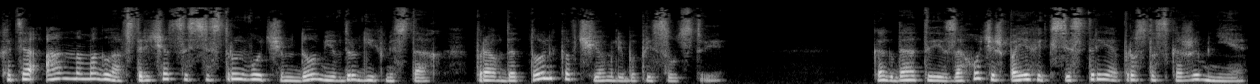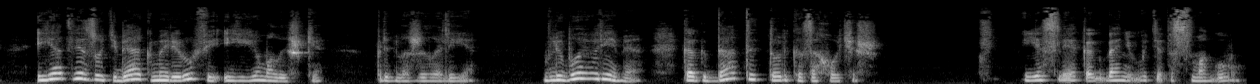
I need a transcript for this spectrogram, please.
хотя Анна могла встречаться с сестрой в отчим доме и в других местах, правда, только в чьем-либо присутствии. Когда ты захочешь поехать к сестре, просто скажи мне, и я отвезу тебя к Мэри Руфи и ее малышке», — предложила Лия. «В любое время, когда ты только захочешь». «Если я когда-нибудь это смогу», —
